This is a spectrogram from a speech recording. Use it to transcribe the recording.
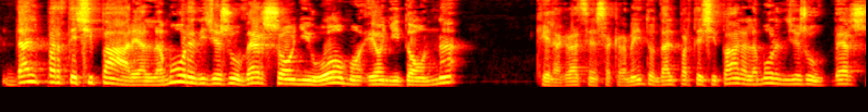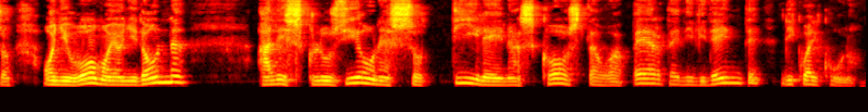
dal partecipare all'amore di Gesù verso ogni uomo e ogni donna, che è la grazia del sacramento, dal partecipare all'amore di Gesù verso ogni uomo e ogni donna, all'esclusione sottile e nascosta o aperta ed evidente di qualcuno.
